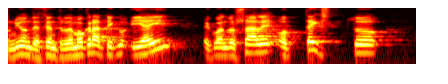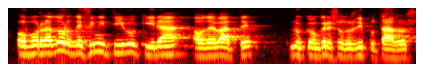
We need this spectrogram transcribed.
Unión de Centro Democrático e aí é cando sale o texto, o borrador definitivo que irá ao debate no Congreso dos Diputados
